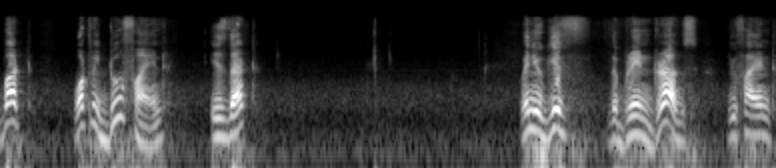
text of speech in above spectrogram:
But what we do find is that when you give the brain drugs you find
